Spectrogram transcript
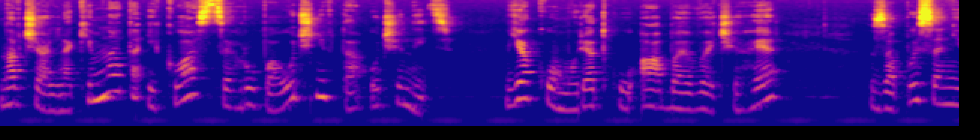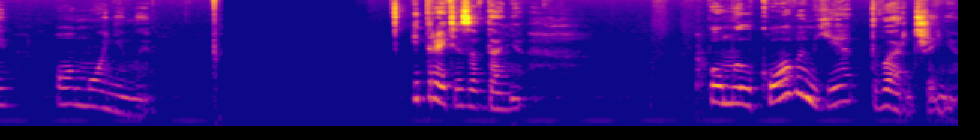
навчальна кімната і клас це група учнів та учениць, в якому рядку А, Б, В чи Г записані омоніми. І третє завдання. Помилковим є твердження.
